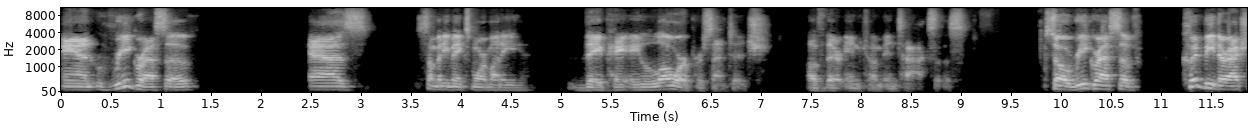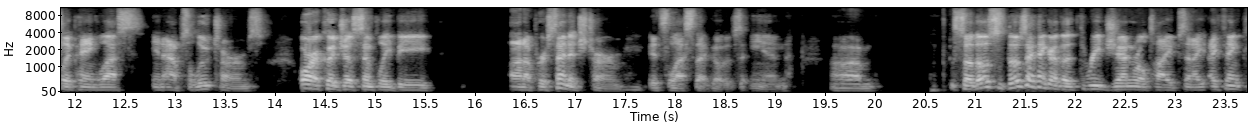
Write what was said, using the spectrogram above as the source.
And regressive, as somebody makes more money, they pay a lower percentage of their income in taxes. So regressive could be they're actually paying less in absolute terms, or it could just simply be on a percentage term, it's less that goes in. Um, so those those I think are the three general types, and I, I think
